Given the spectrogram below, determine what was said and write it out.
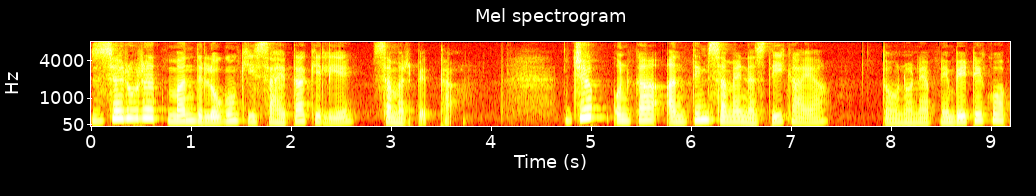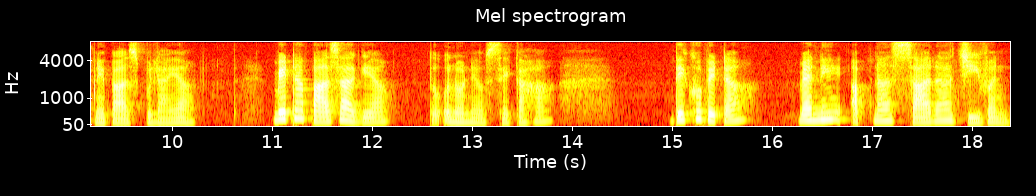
ज़रूरतमंद लोगों की सहायता के लिए समर्पित था। जब उनका अंतिम समय नज़दीक आया तो उन्होंने अपने बेटे को अपने पास बुलाया। बेटा पास आ गया तो उन्होंने उससे कहा देखो बेटा, मैंने अपना सारा जीवन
